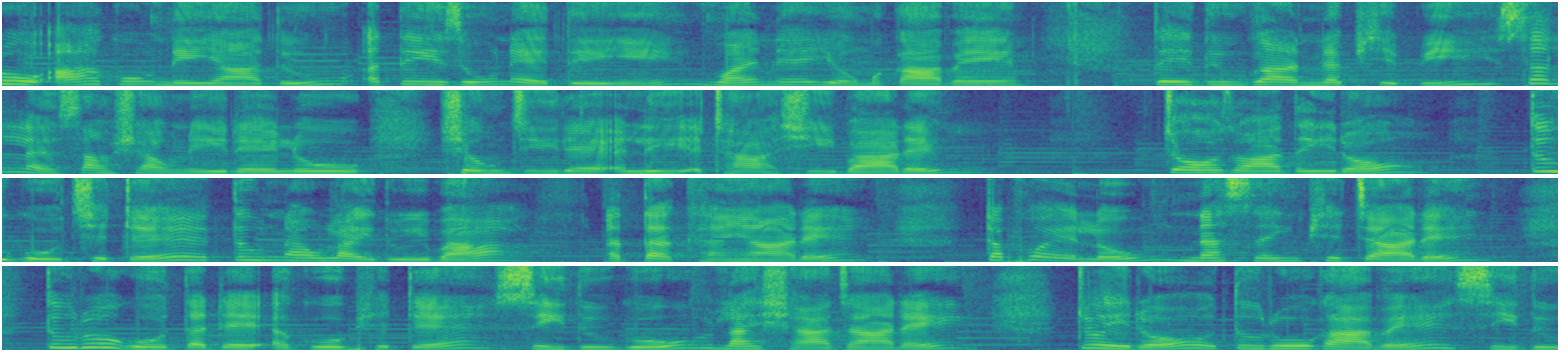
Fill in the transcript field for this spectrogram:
တို့အားကိုးနေရသူ အသေးဆုံးနဲ့တည်ရင်ဝမ်းနဲ့ယုံမကပဲ တေသူကနတ်ဖြစ်ပြီးဆက်လက်စောင့်ရှောက်နေတယ်လို့ယုံကြည်တဲ့အလေးအထားရှိပါတယ်။ကြော်စွာသေးတော့သူ့ကိုချစ်တဲ့သူ့နောက်လိုက်တွေပါအသက်ခံရတယ်။တစ်ဖွဲ့လုံးနှက်စိမ့်ဖြစ်ကြတယ်။သူတို့ကိုတတ်တဲ့အကိုဖြစ်တဲ့စီသူကို လိုက်ရှာကြတယ်။တွေ့တော့သူတို့ကပဲစီသူ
